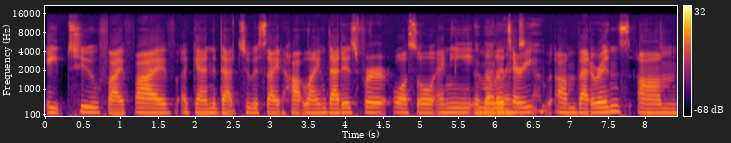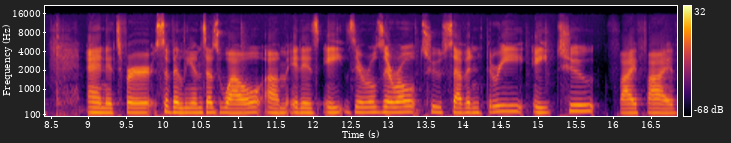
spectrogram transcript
8255. Again, that suicide hotline. That is for also any The veterans, military um, veterans. Um, and it's for civilians as well. Um, it is 800-273-8255.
